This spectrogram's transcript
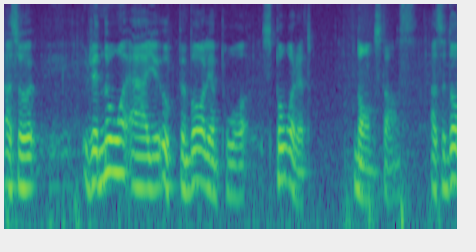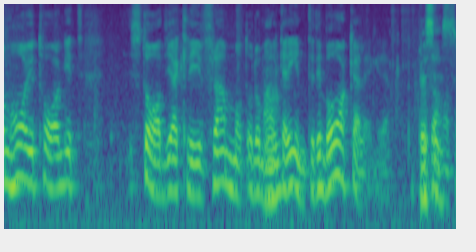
alltså Renault är ju uppenbarligen på spåret någonstans. Alltså de har ju tagit stadiga kliv framåt och de Mm. halkar inte tillbaka längre. Precis.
